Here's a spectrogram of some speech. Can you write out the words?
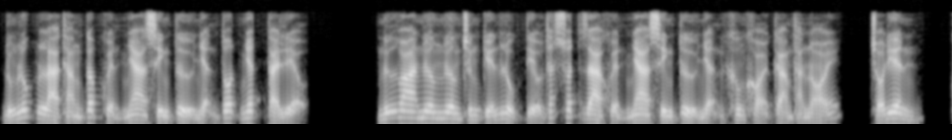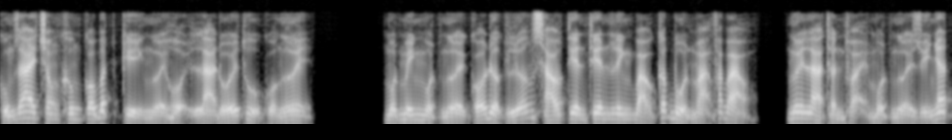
đúng lúc là thăng cấp quyển nha sinh tử nhận tốt nhất tài liệu. Nữ hoa nương nương chứng kiến lục tiểu thất xuất ra quyển nha sinh tử nhận không khỏi cảm thán nói, chó điên, cùng giai trong không có bất kỳ người hội là đối thủ của ngươi. Một mình một người có được lưỡng sáo tiên thiên linh bảo cấp bổn mạng pháp bảo, ngươi là thần thoại một người duy nhất.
